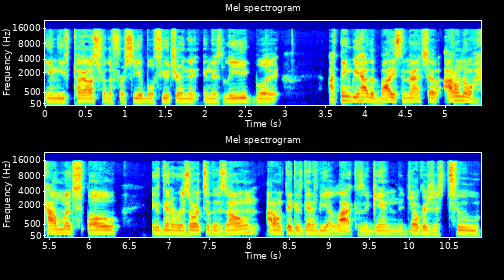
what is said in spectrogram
in these playoffs for the foreseeable future in, the, in this league. But I think we have the bodies to match up. I don't know how much Spo is going to resort to the zone. I don't think it's going to be a lot because again, the Joker's just too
